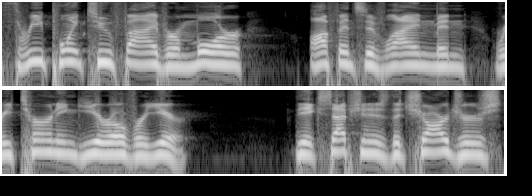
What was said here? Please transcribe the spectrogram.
3.25 or more offensive linemen returning year over year. The exception is the Chargers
